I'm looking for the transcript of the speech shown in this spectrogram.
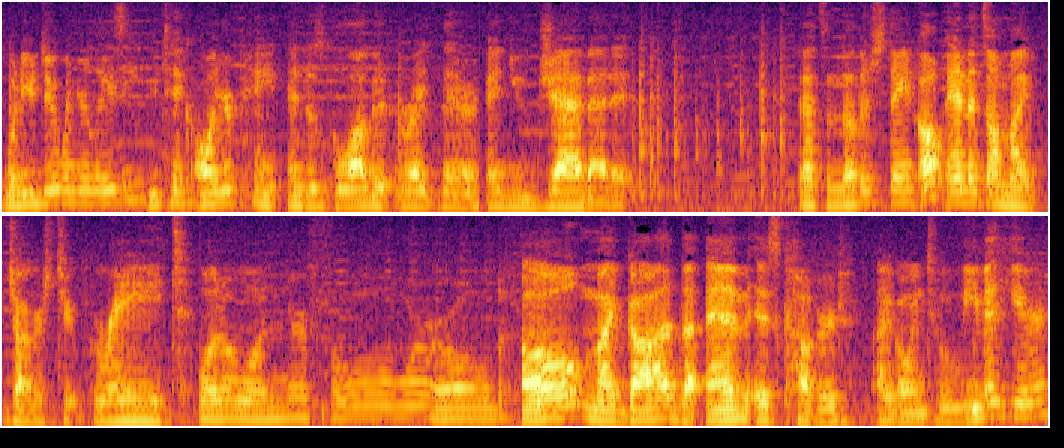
what do you do when you're lazy? You take all your paint and just glob it right there and you jab at it. That's another stain. Oh, and it's on my joggers too. Great. What a wonderful world. Oh my god, the M is covered. I'm going to leave it here,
